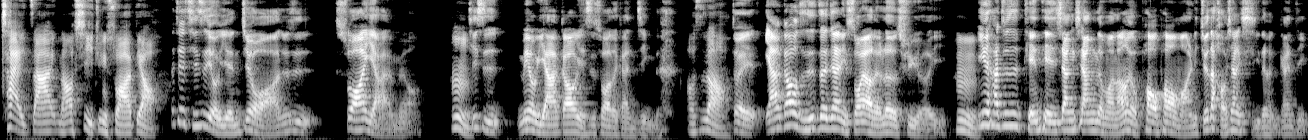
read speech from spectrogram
菜渣，然后细菌刷掉。而且其实有研究啊，就是刷牙有没有？嗯，其实没有牙膏也是刷的干净的。哦，是啊，对，牙膏只是增加你刷牙的乐趣而已。嗯，因为它就是甜甜香香的嘛，然后有泡泡嘛，你觉得好像洗的很干净，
